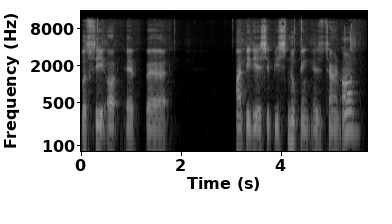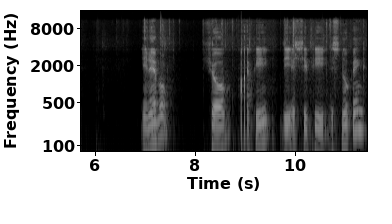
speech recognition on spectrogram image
let's see uh, if uh, IP DHCP snooping is turned on. Enable, show IP DHCP snooping.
